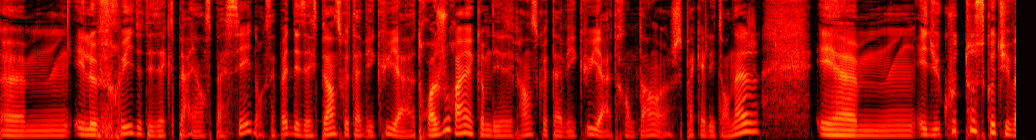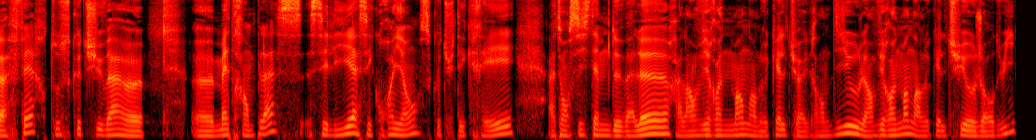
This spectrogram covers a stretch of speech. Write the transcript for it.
euh, est le fruit de tes expériences passées. Donc ça peut être des expériences que tu as vécues il y a trois jours, hein, comme des expériences que tu as vécues il y a 30 ans, je sais pas quel est ton âge. Et, euh, et, du coup, tout ce que tu vas faire, tout ce que tu vas mettre en place, c'est lié à ces croyances que tu t'es créées, à ton système de valeurs, à l'environnement dans lequel tu as grandi ou l'environnement environnement dans lequel tu es aujourd'hui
